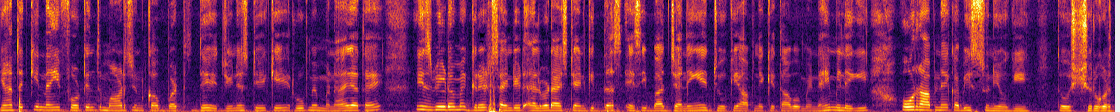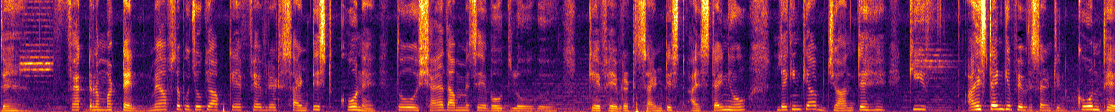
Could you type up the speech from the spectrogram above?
यहाँ तक कि नई फोर्टीन मार्च उनका बर्थडे जीनियस डे के रूप में मनाया जाता है। इस वीडियो में ग्रेट साइंटिस्ट एल्बर्ट आइंस्टाइन की 10 ऐसी बात जानेंगे, जो कि आपने किताबों में नहीं मिलेगी और आपने कभी सुनी होगी। तो शुरू करते हैं। फैक्ट नंबर टेन मैं आपसे पूछूँ कि आपके फेवरेट साइंटिस्ट कौन है? तो शायद आप में से बहुत लोग के फेवरेट साइंटिस्ट आइंस्टाइन हो लेकिन क्या आप जानते हैं कि आइंस्टाइन के फेवरेट साइंटिस्ट कौन थे?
